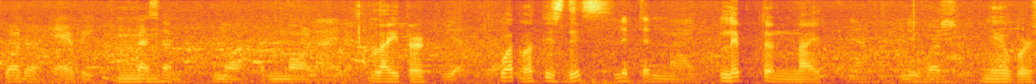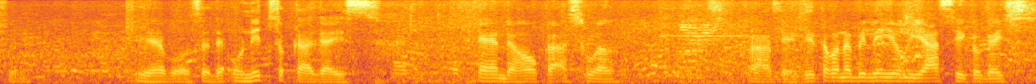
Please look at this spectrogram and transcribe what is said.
for the heavy. That's one more more lighter. Lighter. Yeah. What What is this? Lipton nine. Lipton Night. Yeah, new version. New version. We have also the Onitsuka, guys. And the Hoka as well. Grabe. Dito ko nabili yung Yasi ko, guys.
